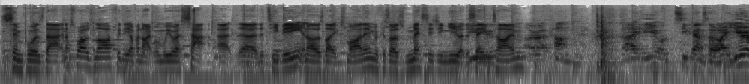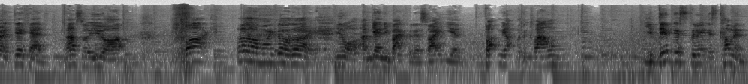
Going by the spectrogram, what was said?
simple as that. And that's why I was laughing the other night when we were sat at uh, the TV, and I was like smiling because I was messaging you at the same time. Alright, come. Alright, you CPM's though, alright? You're a dickhead. That's what you are. Fuck. Oh my god, alright. You know what? I'm getting you back for this, right? You fucked me up with the clown. You did this to me, it's coming.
